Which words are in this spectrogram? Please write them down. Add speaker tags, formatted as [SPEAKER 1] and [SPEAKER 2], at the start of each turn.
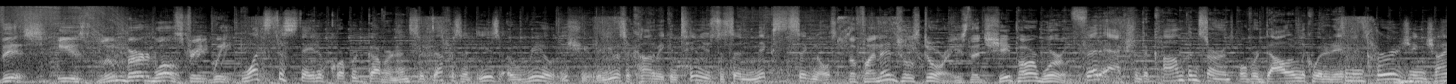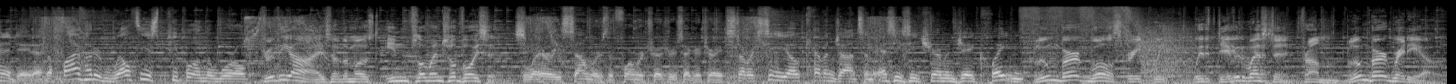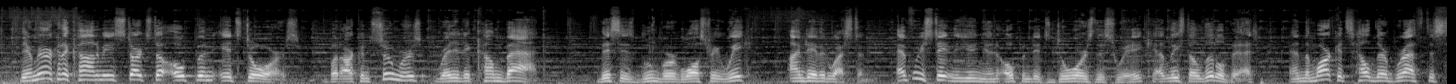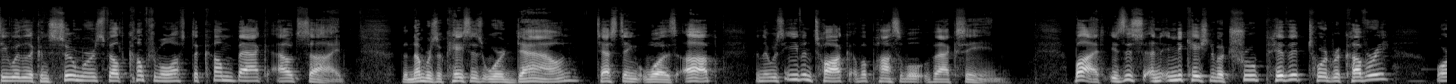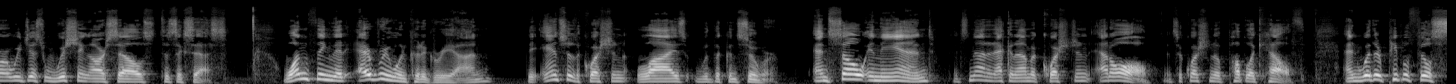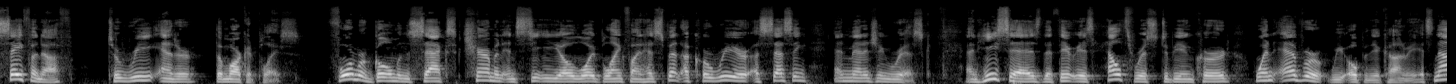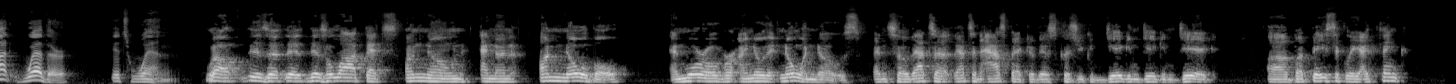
[SPEAKER 1] This is Bloomberg Wall Street Week.
[SPEAKER 2] What's the state of corporate governance? The deficit is a real issue. The U.S. economy continues to send mixed signals.
[SPEAKER 1] The financial stories that shape our world.
[SPEAKER 2] Fed action to calm concerns over dollar liquidity. Some encouraging China data. The 500 wealthiest people in the world.
[SPEAKER 1] Through the eyes of the most influential voices.
[SPEAKER 2] Larry Summers, the former Treasury Secretary. Starbucks CEO Kevin Johnson. SEC Chairman Jay Clayton.
[SPEAKER 1] Bloomberg Wall Street Week with David Westin from Bloomberg Radio.
[SPEAKER 2] The American economy starts to open its doors, but are consumers ready to come back? This is Bloomberg Wall Street Week. I'm David Westin. Every state in the union opened its doors this week, at least a little bit, and the markets held their breath to see whether the consumers felt comfortable enough to come back outside. The numbers of cases were down, testing was up, and there was even talk of a possible vaccine. But is this an indication of a true pivot toward recovery? Or are we just wishing ourselves to success? One thing that everyone could agree on the answer to the question lies with the consumer. And so, in the end, it's not an economic question at all. It's a question of public health and whether people feel safe enough to re enter the marketplace. Former Goldman Sachs chairman and CEO Lloyd Blankfein has spent a career assessing and managing risk. And he says that there is health risk to be incurred whenever we open the economy. It's not whether, it's when.
[SPEAKER 3] Well, there's a there's a lot that's unknown and un, unknowable, and moreover, I know that no one knows, and so that's a that's an aspect of this because you can dig and dig and dig, uh, but basically, I think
